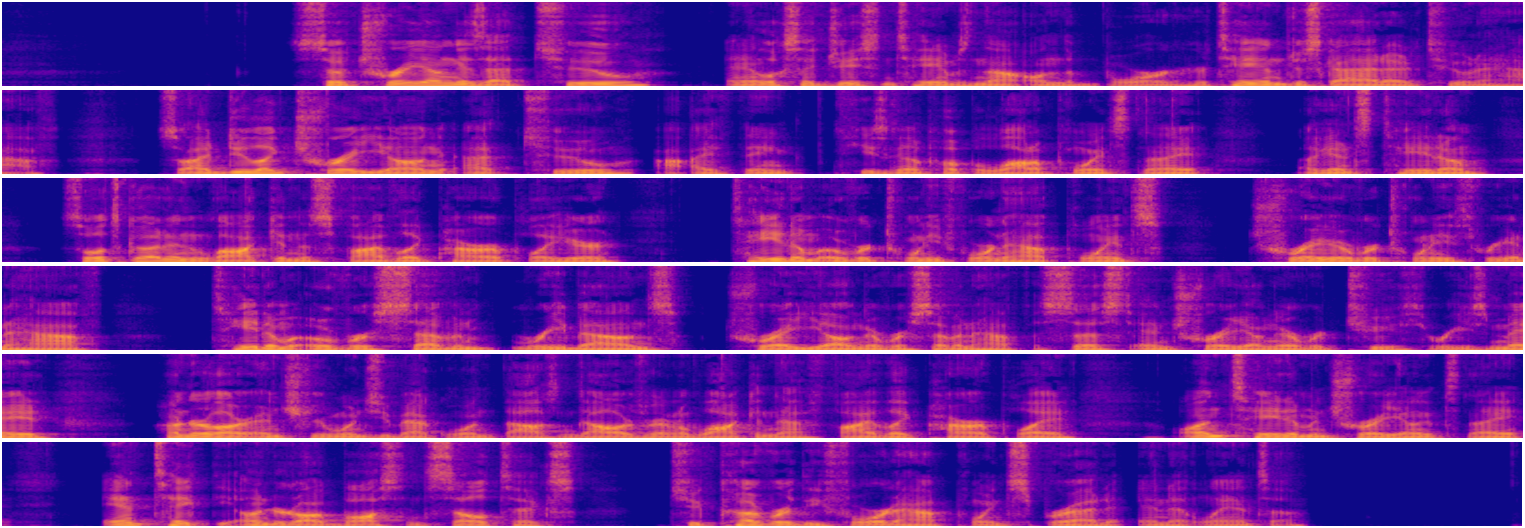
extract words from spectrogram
So Trae Young is at two, and it looks like Jayson Tatum's not on the board. Her Tatum just got added at two and a half. So I do like Trae Young at two. I think he's going to put up a lot of points tonight against Tatum. So let's go ahead and lock in this five leg power play here. Tatum over 24 and a half points, Trae over 23 and a half, Tatum over seven rebounds, Trae Young over seven and a half assists, and Trae Young over two threes made. $100 entry wins you back $1,000. We're going to lock in that five leg power play on Tatum and Trae Young tonight and take the underdog Boston Celtics to cover the four and a half point spread in Atlanta.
